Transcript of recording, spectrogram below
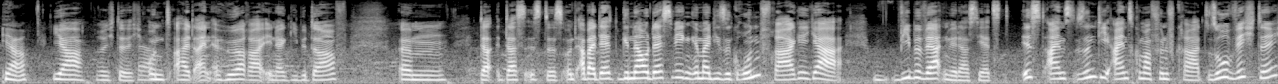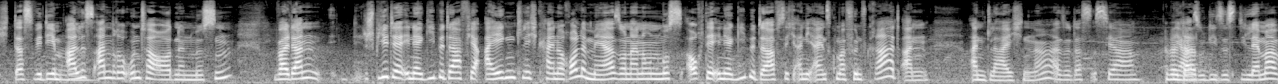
Ja. Ja, richtig. Ja. Und halt ein höherer Energiebedarf. Ähm, da, das ist es. Und aber der, genau deswegen immer diese Grundfrage, ja, wie bewerten wir das jetzt? Ist eins, sind die 1,5 Grad so wichtig, dass wir dem mhm. alles andere unterordnen müssen? Weil dann spielt der Energiebedarf ja eigentlich keine Rolle mehr, sondern man muss auch der Energiebedarf sich an die 1,5 Grad an, angleichen. Ne? Also das ist ja, Aber ja so dieses Dilemma.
